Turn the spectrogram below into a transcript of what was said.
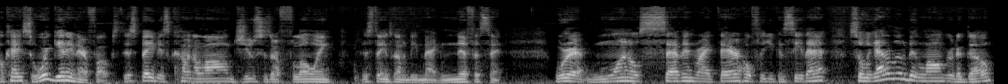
Okay, so we're getting there, folks. This baby is coming along. Juices are flowing. This thing's going to be magnificent. We're at 107 right there. Hopefully you can see that. So we got a little bit longer to go.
